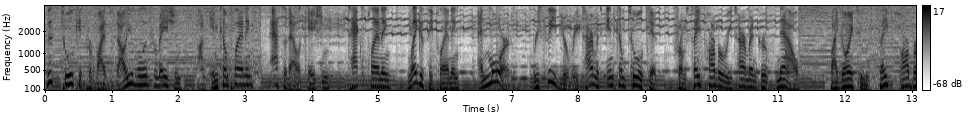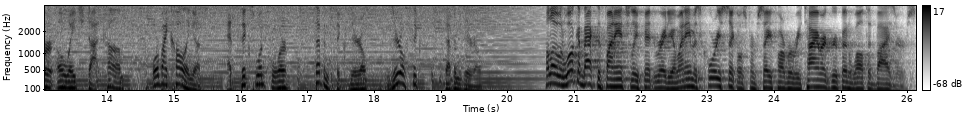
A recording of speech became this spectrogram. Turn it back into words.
This toolkit provides valuable information on income planning, asset allocation, tax planning, legacy planning, and more. Receive your Retirement Income Toolkit from Safe Harbor Retirement Group now by going to safeharboroh.com or by calling us at 614 760 0670. Hello and welcome back to Financially Fit Radio. My name is Corey Sickles from Safe Harbor Retirement Group and Wealth Advisors.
